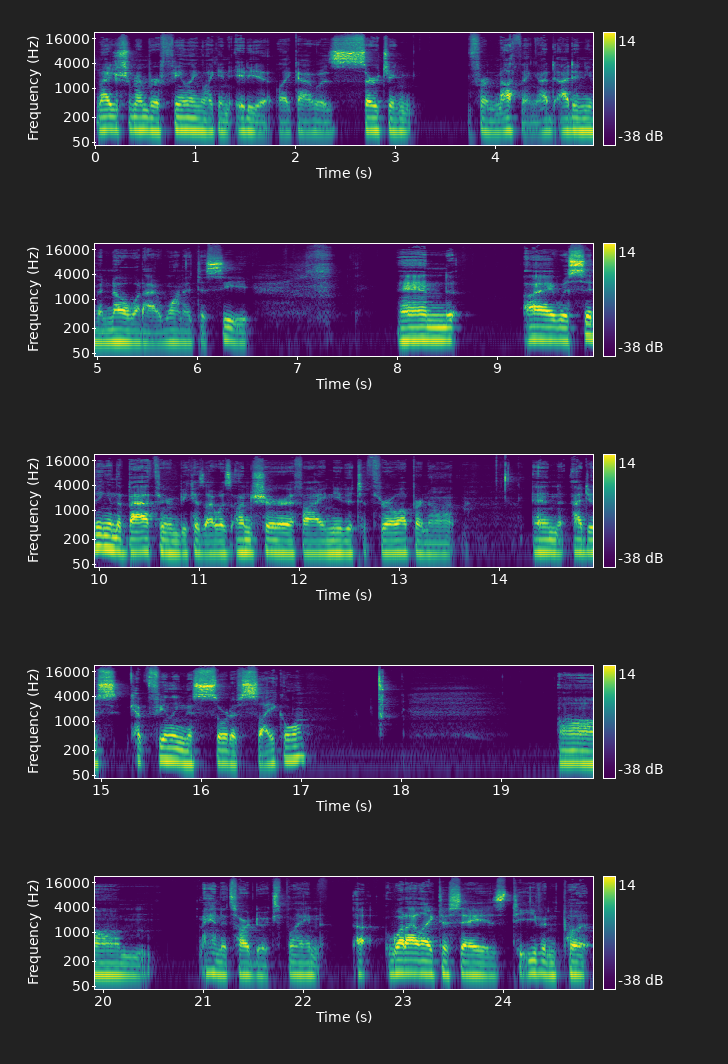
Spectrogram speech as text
And i just remember feeling like an idiot like i was searching for nothing. I, I didn't even know what i wanted to see. And i was sitting in the bathroom because i was unsure if i needed to throw up or not. And i just kept feeling this sort of cycle. Um, man, it's hard to explain. Uh, what I like to say is to even put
